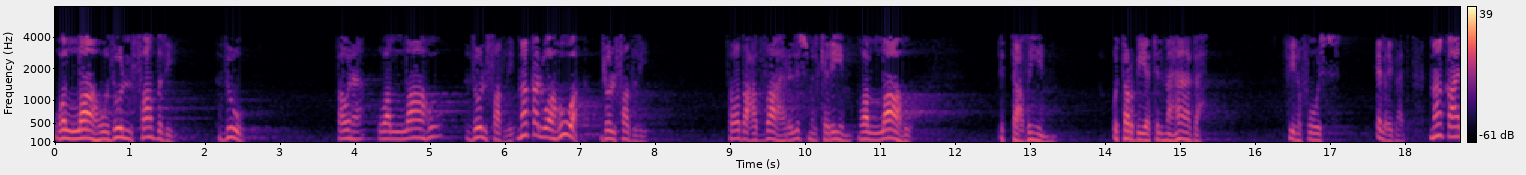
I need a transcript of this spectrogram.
والله ذو الفضل. ذو. فهنا والله ذو الفضل. ما قال وهو ذو الفضل؟ فوضع الظاهر الاسم الكريم والله للتعظيم وتربية المهابة في نفوس العباد. ما قال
